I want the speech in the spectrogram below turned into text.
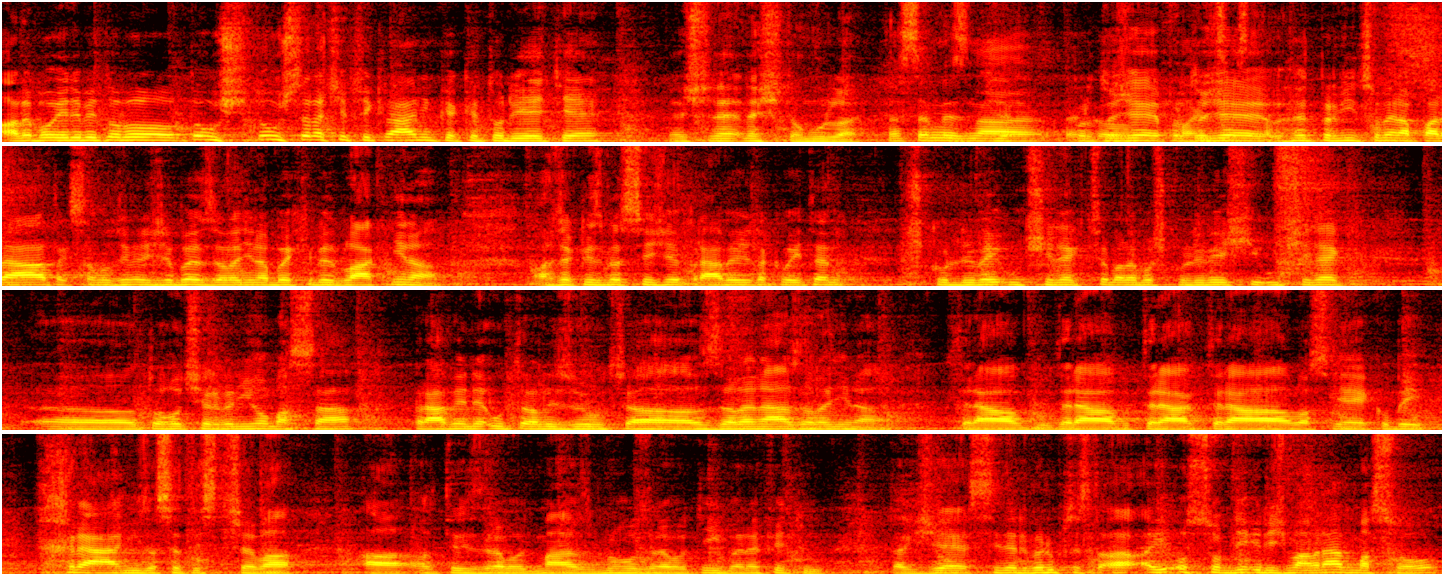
A nebo i kdyby to bylo, to už, to už se radši přikláním ke keto dietě, než, ne, než tomuhle. To se mi zná jako Protože, fajn protože hned první, co mi napadá, tak samozřejmě, že bude zelenina, bude chybět vláknina. A řekli jsme si, že právě takový ten škodlivý účinek třeba nebo škodlivější účinek eh, toho červeného masa právě neutralizují třeba zelená zelenina, která, která, která, která vlastně jakoby chrání zase ty střeva a a ty zdravot, má mnoho zdravotních benefitů. Takže si nedovedu představit, a i osobně, i když mám rád maso,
